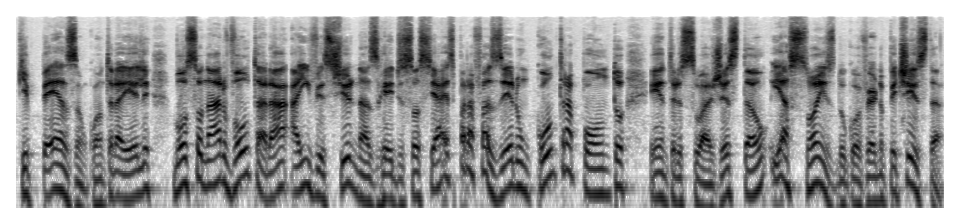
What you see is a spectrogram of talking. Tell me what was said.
que pesam contra ele, Bolsonaro voltará a investir nas redes sociais para fazer um contraponto entre sua gestão e ações do governo petista.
